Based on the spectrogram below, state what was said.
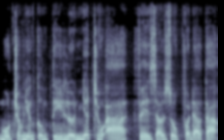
một trong những công ty lớn nhất châu Á về giáo dục và đào tạo.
